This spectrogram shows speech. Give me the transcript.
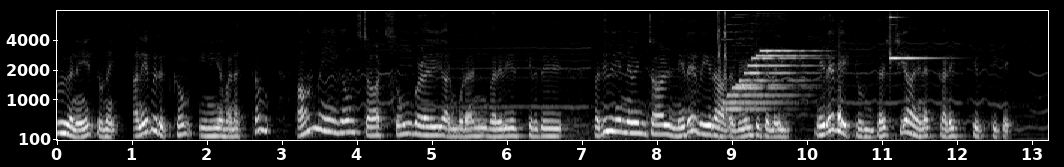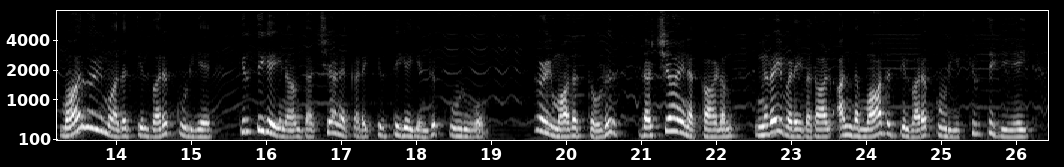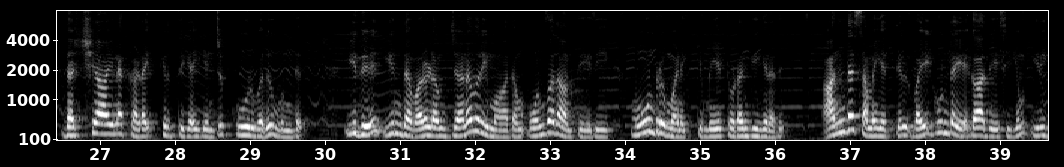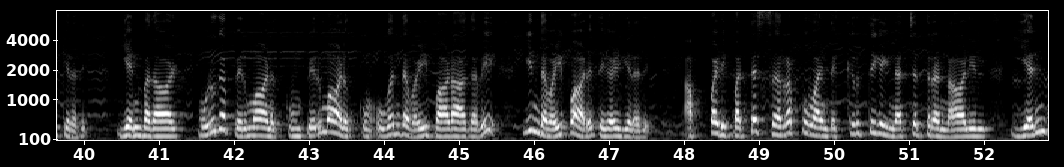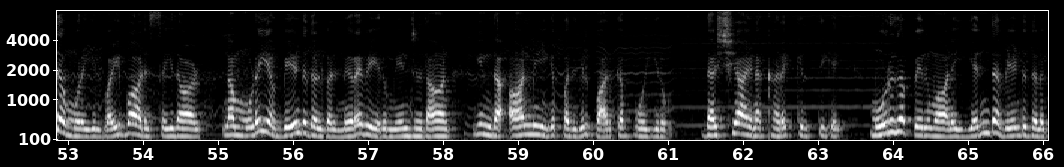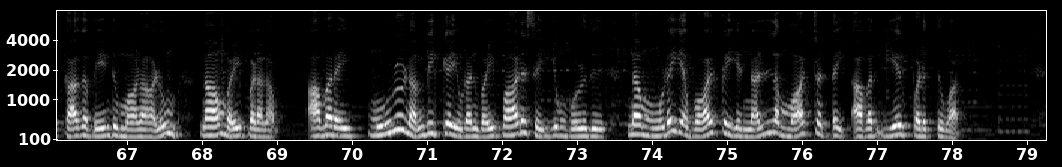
முருகனே துணை. அனைவருக்கும் இனிய வணக்கம். ஆன்மீகம் ஸ்டார்ட்ஸ் உங்களை அன்புடன் வரவேற்கிறது. பதிவு என்னவென்றால் நிறைவேறாத வேண்டுதலை நிறைவேற்றும் தஷ்யாயன கடை கிருத்திகை. மார்கழி மாதத்தில் வரக்கூடிய கிருத்திகையை நாம் தட்சியான கடை கிருத்திகை என்று கூறுவோம். மார்கழி மாதத்தோடு தட்சியாயன காலம் நிறைவடைவதால் அந்த மாதத்தில் வரக்கூடிய கிருத்திகையை தட்சியாயன கடை கிருத்திகை என்று கூறுவது உண்டு. இது இந்த வருடம் ஜனவரி மாதம் ஒன்பதாம் தேதி மூன்று மணிக்கு மேல் தொடங்குகிறது. அந்த சமயத்தில் வைகுண்ட ஏகாதேசியும் இருக்கிறது. என்பதால் முருகப்பெருமானுக்கும் பெருமாளுக்கும் உகந்த வழிபாடாகவே இந்த வழிபாடு திகழ்கிறது. அப்படிப்பட்ட சிறப்பு வாய்ந்த கிருத்திகை நட்சத்திர நாளில் எந்த முறையில் வழிபாடு செய்தால் நம்முடைய வேண்டுதல்கள் நிறைவேறும் என்றுதான் இந்த ஆன்மீக பதிவில் பார்க்க போகிறோம். தஷ்யாயன கடை கிருத்திகை. முருகப்பெருமானை எந்த வேண்டுதலுக்காக வேண்டுமானாலும் நாம் வழிபடலாம். அவரை முழு நம்பிக்கையுடன் வழிபாடு செய்யும் பொழுது நம்முடைய வாழ்க்கையில் நல்ல மாற்றத்தை அவர் ஏற்படுத்துவார்.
